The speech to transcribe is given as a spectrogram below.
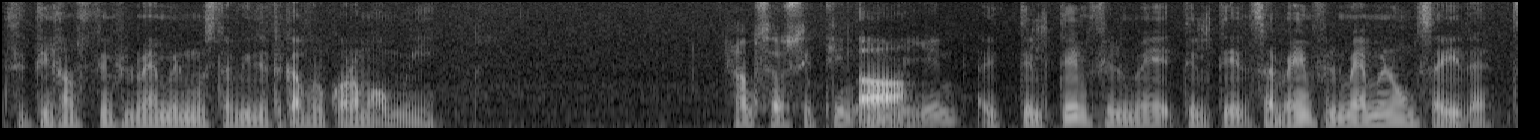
60 65% من مستفيدي تكافل الكرامه اميين 65 آه. اميين التلتين في المية تلتين 70% منهم سيدات.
